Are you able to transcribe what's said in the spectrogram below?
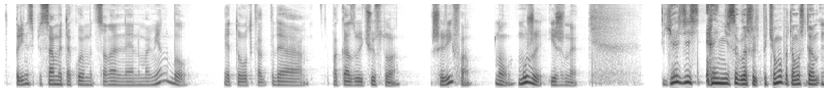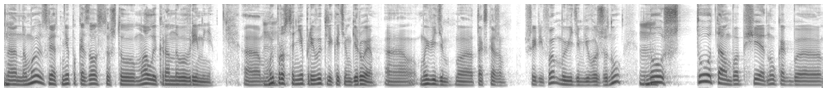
в принципе, самый такой эмоциональный, наверное, момент был, это вот когда показывают чувства шерифа, ну, мужа и жены. Я здесь не соглашусь. Почему? Потому что, на, на мой взгляд, мне показалось, то, что мало экранного времени. А, Мы Мгм. просто не привыкли к этим героям. А, Мы видим, а, так скажем, шерифа, мы видим его жену, Мгм. но что там вообще, ну, как бы,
